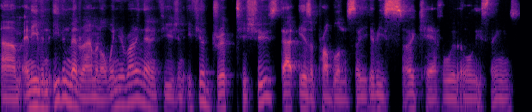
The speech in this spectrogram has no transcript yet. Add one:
um, and even even metaraminol. When you're running that infusion, if you're drip tissues, that is a problem. So you got to be so careful with all these things.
